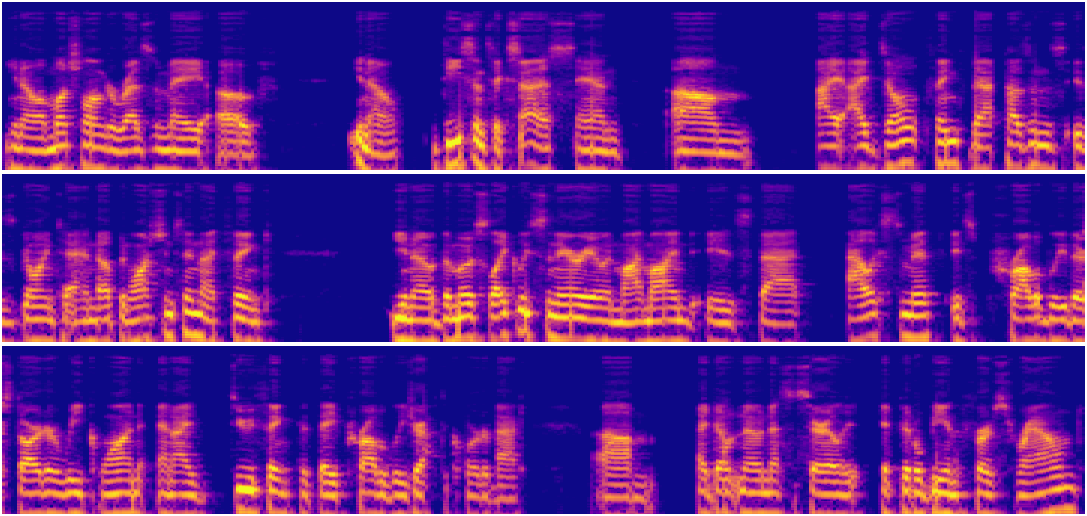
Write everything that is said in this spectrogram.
you know, a much longer resume of, you know, decent success. And um, I, I don't think that Cousins is going to end up in Washington. I think, you know, the most likely scenario in my mind is that Alex Smith is probably their starter week one, and I do think that they probably draft a quarterback. Um, I don't know necessarily if it'll be in the first round,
